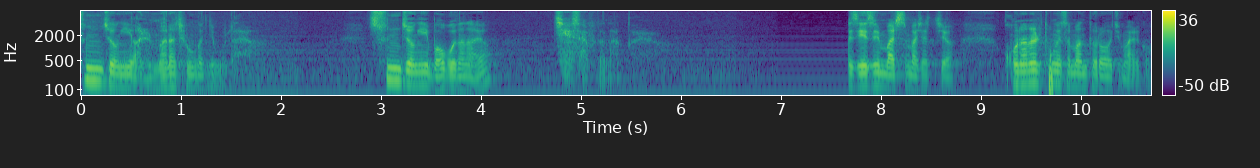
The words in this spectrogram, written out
순종이 얼마나 좋은 건지 몰라요. 순종이 뭐보다 나요? 제사보다 나은 거예요. 그래서 예수님 말씀하셨죠. 고난을 통해서만 돌아오지 말고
